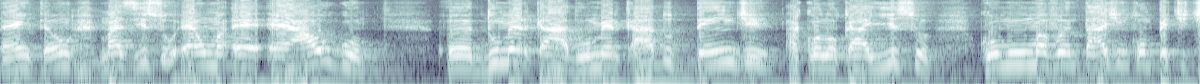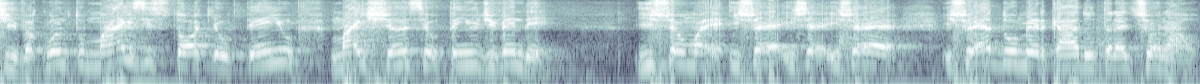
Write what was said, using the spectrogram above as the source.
É, então, mas isso é, uma, é, é algo do mercado. O mercado tende a colocar isso como uma vantagem competitiva. Quanto mais estoque eu tenho, mais chance eu tenho de vender. Isso é, uma, isso, é, isso, é, isso, é, isso é do mercado tradicional.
